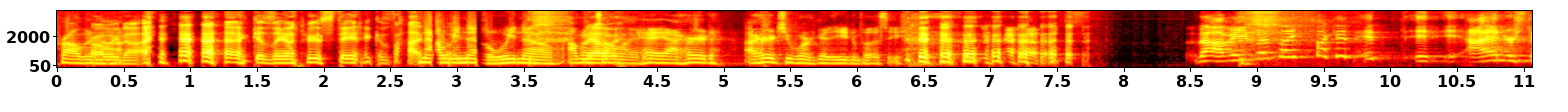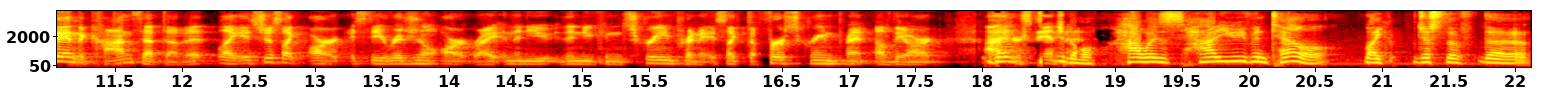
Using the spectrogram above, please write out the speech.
Probably, probably not. not. Cuz they understand it cuz I Now we know. We know. I'm gonna Now tell we- him like, hey, I heard. I heard you weren't good at eating pussy. No, I mean, but like fucking it, it, it. I understand the concept of it. Like it's just like art. It's the original art, right? And then you then you can screen print it. It's like the first screen print of the art. I But understand that. How is? How do you even tell? Like just the the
